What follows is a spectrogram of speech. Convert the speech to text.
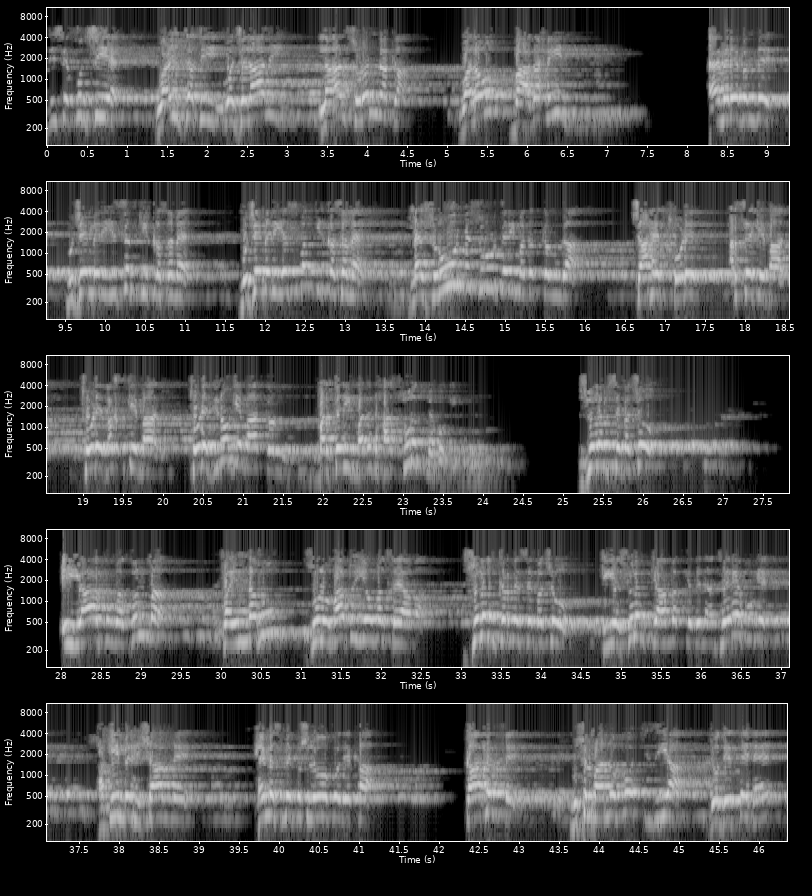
حدیث قدسی ہے وہ عزتی وہ جلالی لال سرنگ کا ولو بادحین اے میرے بندے، مجھے میری عزت کی قسم ہے، مجھے میری عصمت کی قسم ہے۔ میں ضرور میں ضرور تیری مدد کروں گا۔ چاہے تھوڑے عرصے کے بعد، تھوڑے وقت کے بعد، تھوڑے دنوں کے بعد کروں، پر تیری مدد ہر صورت میں ہوگی۔ ظلم سے بچو۔ و ظلم فن ظلمات یوم القیامہ ظلم کرنے سے بچو کہ یہ ظلم قیامت کے دن اندھیرے ہوں گے۔ حکیم بن حشام نے ہیمس میں کچھ لوگوں کو دیکھا۔ کافر تھے۔ مسلمانوں کو جزیہ جو دیتے ہیں،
